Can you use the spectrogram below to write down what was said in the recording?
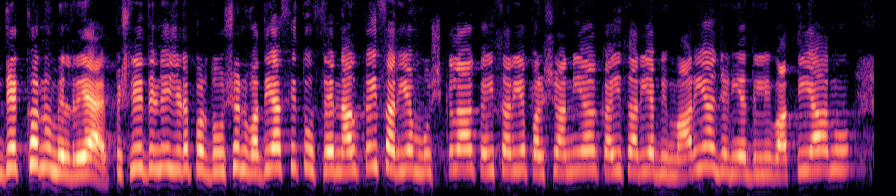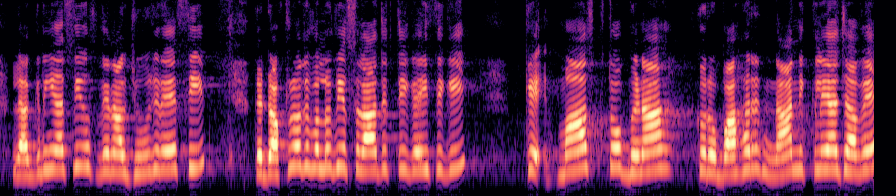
ਦੇਖਣ ਨੂੰ ਮਿਲ ਰਿਹਾ ਹੈ। ਪਿਛਲੇ ਦਿਨੀ ਜਿਹੜਾ ਪ੍ਰਦੂਸ਼ਣ ਵਧਿਆ ਸੀ ਤਾਂ ਉਸ ਦੇ ਨਾਲ ਕਈ ਸਾਰੀਆਂ ਮੁਸ਼ਕਲਾਂ, ਕਈ ਸਾਰੀਆਂ ਪਰੇਸ਼ਾਨੀਆਂ, ਕਈ ਸਾਰੀਆਂ ਬਿਮਾਰੀਆਂ ਜਿਹੜੀਆਂ ਦਿੱਲੀ ਵਾਸੀਆਂ ਨੂੰ ਲੱਗ ਰਹੀਆਂ ਸੀ ਉਸ ਦੇ ਨਾਲ ਜੂਝ ਰਹੇ ਸੀ। ਤੇ ਡਾਕਟਰਾਂ ਦੇ ਵੱਲੋਂ ਵੀ ਇਹ ਸਲਾਹ ਦਿੱਤੀ ਗਈ ਸੀਗੀ ਕਿ ਮਾਸਕ ਤੋਂ ਬਿਨਾ ਘਰੋਂ ਬਾਹਰ ਨਾ ਨਿਕਲਿਆ ਜਾਵੇ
